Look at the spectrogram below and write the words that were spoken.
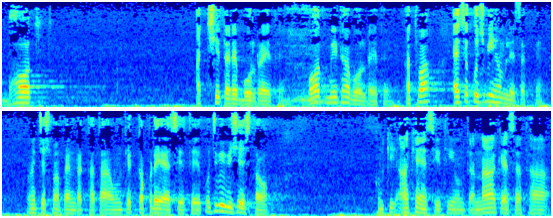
बहुत अच्छी तरह बोल रहे थे बहुत मीठा बोल रहे थे। अथवा ऐसे कुछ भी हम ले सकते हैं। उन्हें चश्मा पहन रखा था, उनके कपड़े ऐसे थे, कुछ भी विशेषता उनकी आँखें ऐसी थी, उनका नाक ऐसा था।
